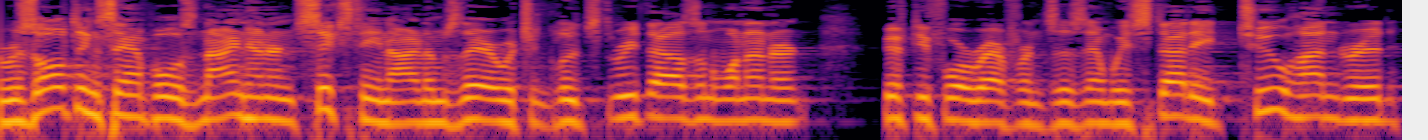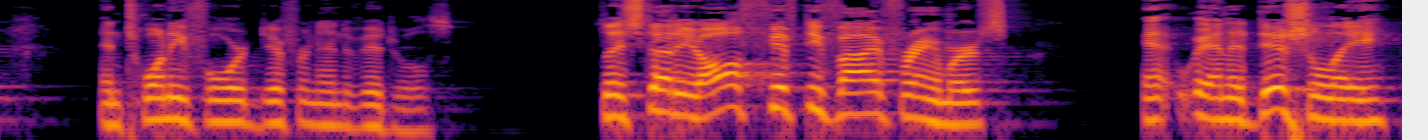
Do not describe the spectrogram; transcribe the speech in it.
The resulting sample was 916 items there, which includes 3,154 references, and we studied 224 different individuals. So they studied all 55 framers and, additionally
